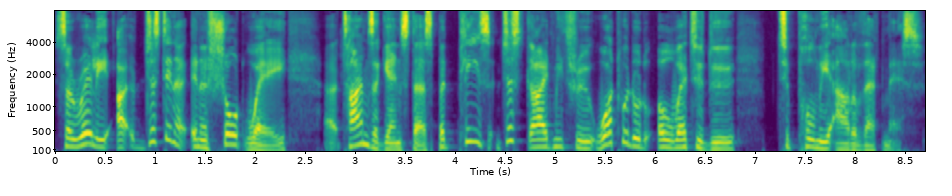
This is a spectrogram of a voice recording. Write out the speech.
So really, uh, just in a in a short way, uh, time's against us. But please, just guide me through what would to do to pull me out of that mess.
